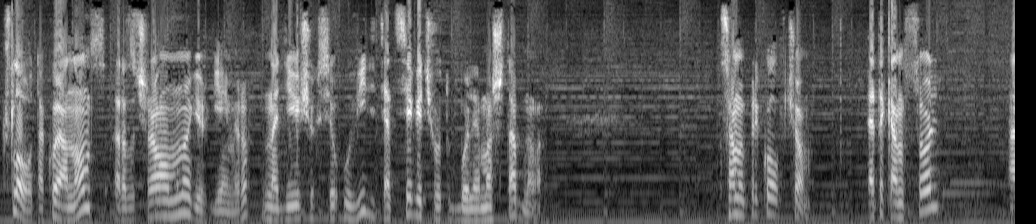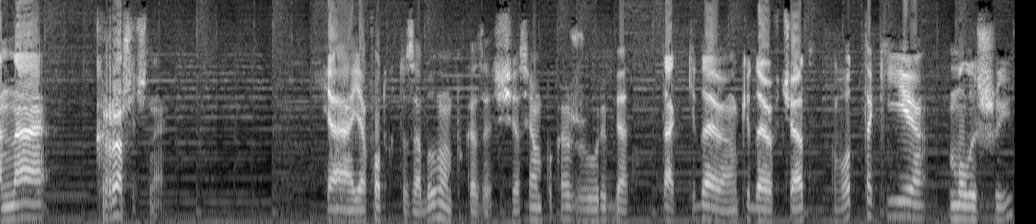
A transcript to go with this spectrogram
К слову, такой анонс разочаровал многих геймеров, надеющихся увидеть от Sega чего-то более масштабного. Самый прикол в чем? Эта консоль, она крошечная. Я, я фотку-то забыл вам показать. Сейчас я вам покажу, ребят. Так, кидаю кидаю в чат. Вот такие малыши.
